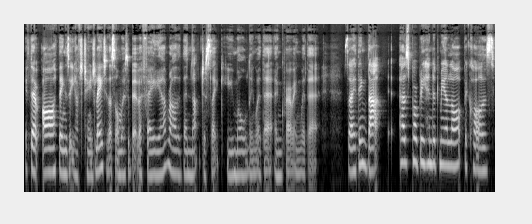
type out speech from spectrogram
if there are things that you have to change later, that's almost a bit of a failure rather than that just like you molding with it and growing with it. So I think that has probably hindered me a lot because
